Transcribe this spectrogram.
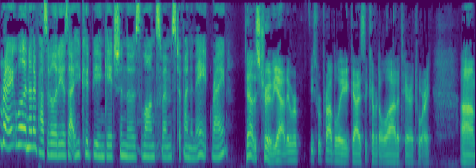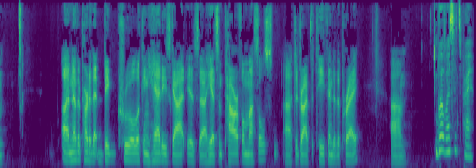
Right. Well, another possibility is that he could be engaged in those long swims to find a mate, right? Yeah, that's true. Yeah, they were these were probably guys that covered a lot of territory. Um, another part of that big, cruel looking head he's got is uh, he had some powerful muscles uh, to drive the teeth into the prey. What was its prey?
